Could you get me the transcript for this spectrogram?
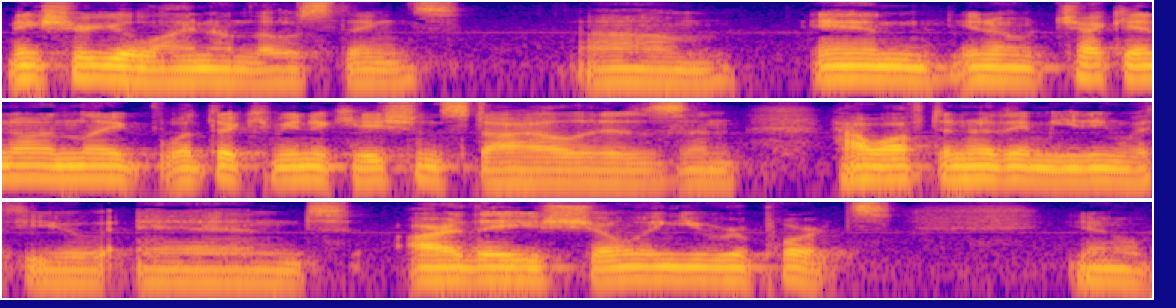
make sure you align on those things. Um, and you know check in on like what their communication style is and how often are they meeting with you and are they showing you reports you know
